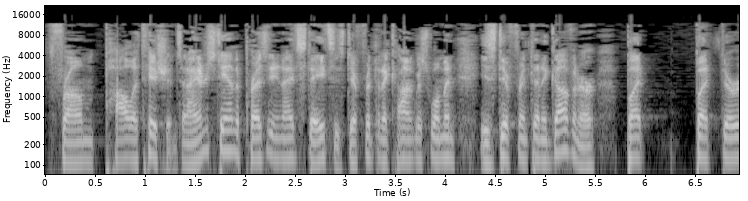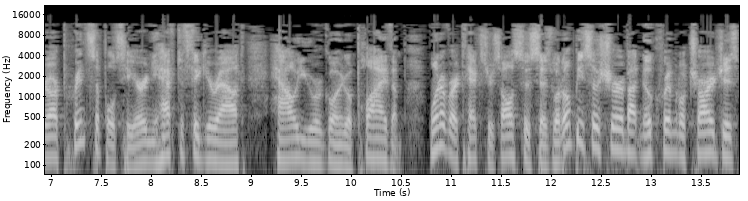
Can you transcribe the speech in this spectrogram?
from politicians. And I understand the President of the United States is different than a congresswoman, is different than a governor, but but there are principles here, and you have to figure out how you are going to apply them. One of our texters also says, "Well, don't be so sure about no criminal charges.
